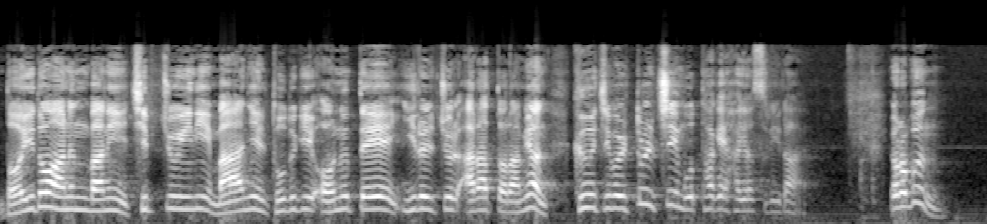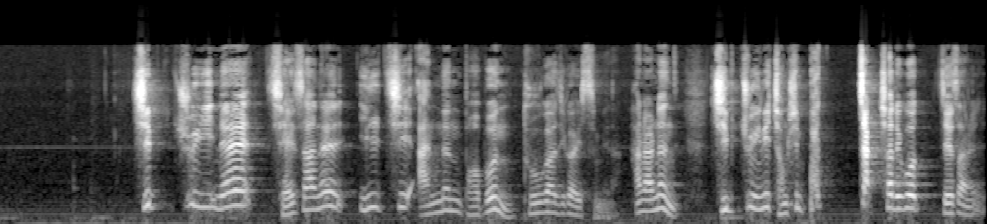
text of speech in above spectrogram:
너희도 아는 바니 집주인이 만일 도둑이 어느 때에 이를 줄 알았더라면 그 집을 뚫지 못하게 하였으리라. 여러분, 집 주인의 재산을 잃지 않는 법은 두 가지가 있습니다. 하나는 집주인이 정신 바짝 차리고 재산을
